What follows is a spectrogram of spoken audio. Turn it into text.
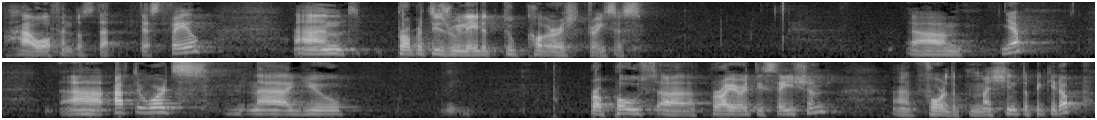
how often does that test fail and properties related to coverage traces. Um, yeah. Uh, afterwards, uh, you propose a prioritization uh, for the machine to pick it up.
